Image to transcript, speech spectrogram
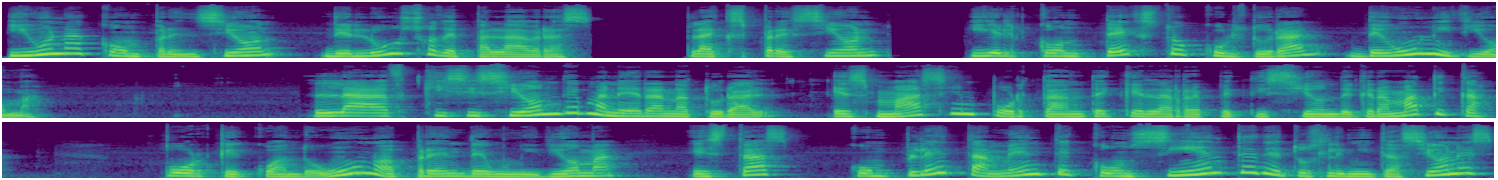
y una comprensión del uso de palabras, la expresión y el contexto cultural de un idioma. La adquisición de manera natural es más importante que la repetición de gramática, porque cuando uno aprende un idioma, estás completamente consciente de tus limitaciones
